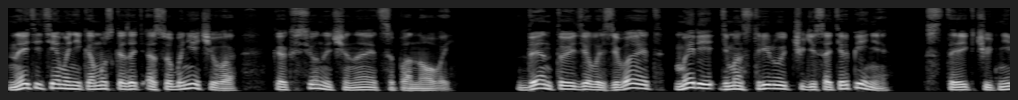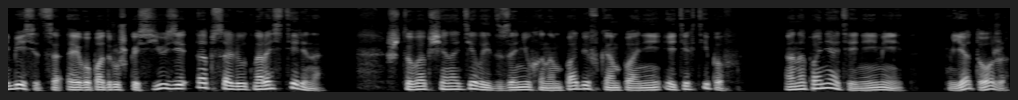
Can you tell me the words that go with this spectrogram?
На эти темы никому сказать особо нечего, как все начинается по новой. Дэн то и дело зевает, Мэри демонстрирует чудеса терпения. Стейк чуть не бесится, а его подружка Сьюзи абсолютно растеряна. Что вообще она делает в занюханном пабе в компании этих типов? Она понятия не имеет. Я тоже.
